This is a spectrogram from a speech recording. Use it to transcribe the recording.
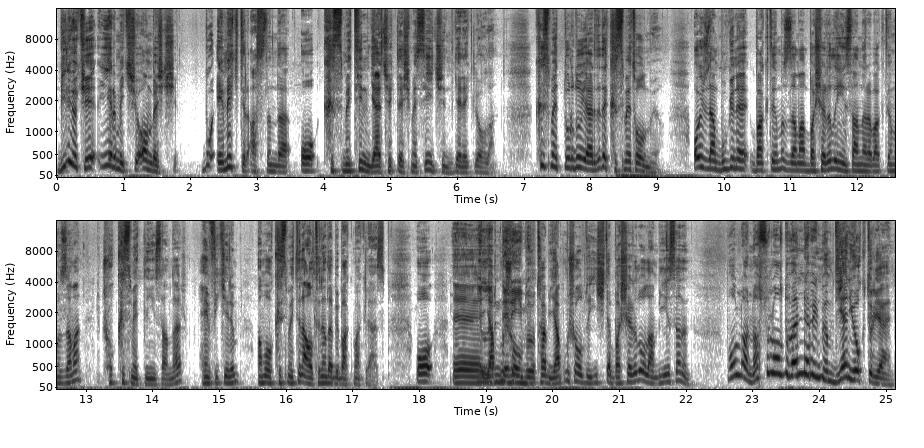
Biliyor ki 20 kişi 15 kişi. Bu emektir aslında o kısmetin gerçekleşmesi için gerekli olan. Kısmet durduğu yerde de kısmet olmuyor. O yüzden bugüne baktığımız zaman başarılı insanlara baktığımız zaman çok kısmetli insanlar. Hem fikrim ama o kısmetin altına da bir bakmak lazım. O e, yapmış deneyimi. olduğu tabii yapmış olduğu işte başarılı olan bir insanın Vallahi nasıl oldu ben ne bilmiyorum diyen yoktur yani.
